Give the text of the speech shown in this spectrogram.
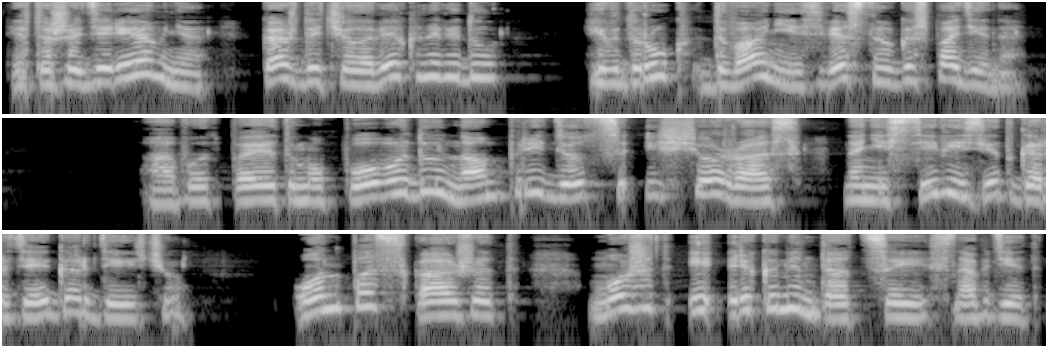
Это же деревня, каждый человек на виду и вдруг два неизвестных господина. А вот по этому поводу нам придется еще раз нанести визит Гордею Гордеевичу. Он подскажет, может, и рекомендации снабдит.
